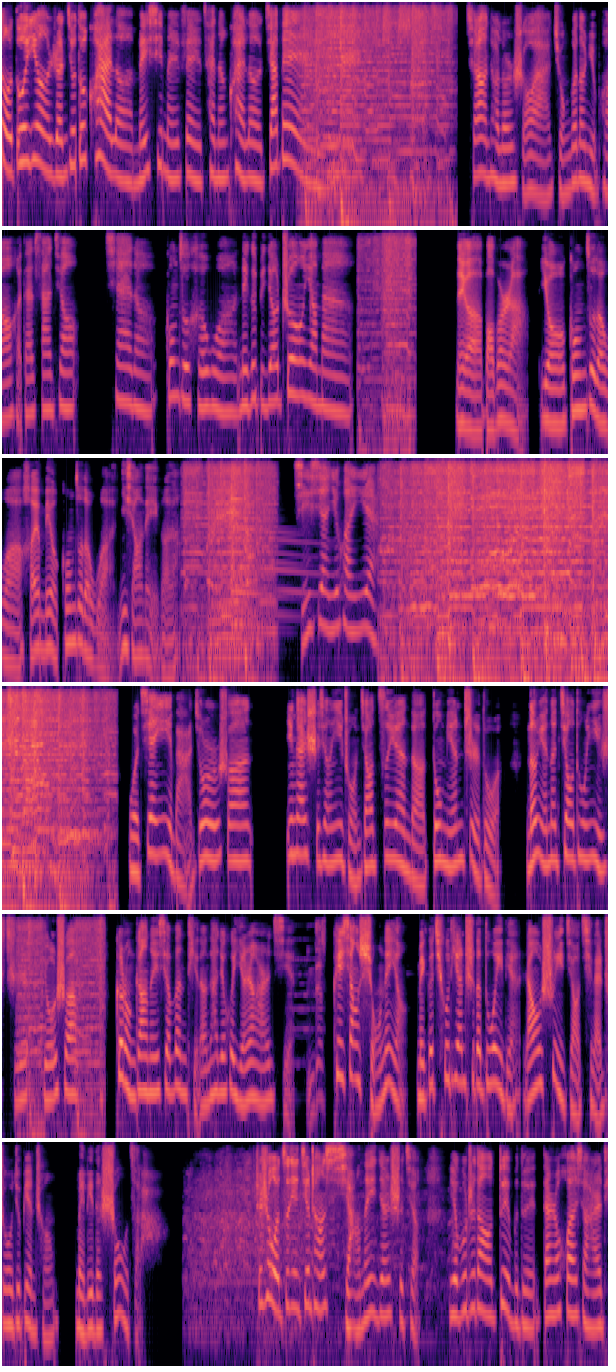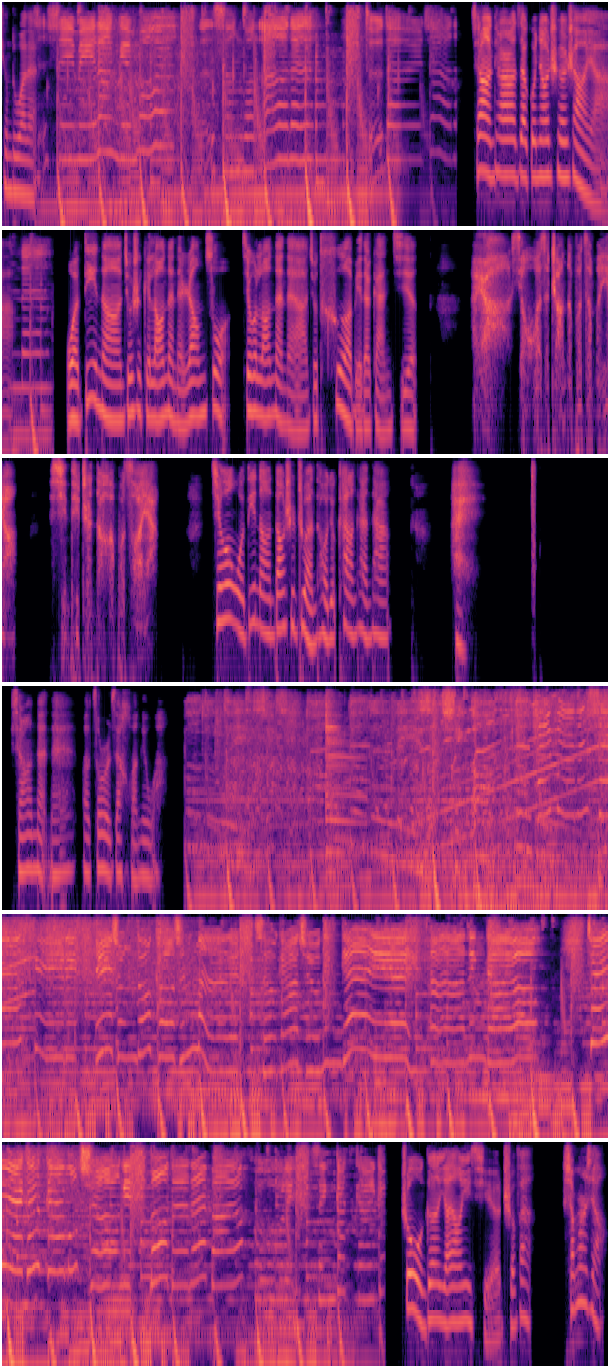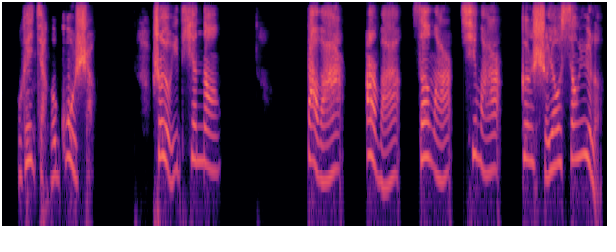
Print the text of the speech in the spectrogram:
有多硬，人就多快乐，没心没肺才能快乐加倍。前两天的时候啊，囧哥的女朋友和他撒娇，亲爱的，工作和我哪个比较重要嘛？那个宝贝儿啊，有工作的我和没有工作的我，你想哪一个呢？极限一换一。我建议吧，就是说应该实行一种叫自愿的冬眠制度。能源的交通意识，比如说各种各样的一些问题呢，它就会迎刃而解。可以像熊那样，每个秋天吃的多一点，然后睡一觉起来之后就变成美丽的瘦子啦。这是我最近经常想的一件事情，也不知道对不对，但是幻想还是挺多的。前两天在公交车上呀，我弟呢就是给老奶奶让座，结果老奶奶啊就特别的感激。哎呀，小伙子长得不怎么样，心地真的很不错呀。结果我弟呢，当时转头就看了看他，哎，想让奶奶把座儿再还给我。说我跟杨洋一起吃饭，小妹儿姐，我给你讲个故事。说有一天呢，大娃、二娃、三娃、七娃跟蛇妖相遇了。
